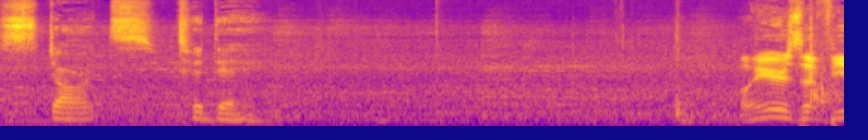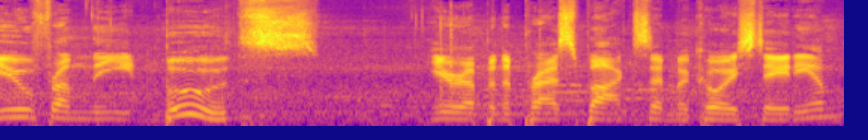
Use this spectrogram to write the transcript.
starts today. Well, here's a view from the booths here up in the press box at McCoy Stadium.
